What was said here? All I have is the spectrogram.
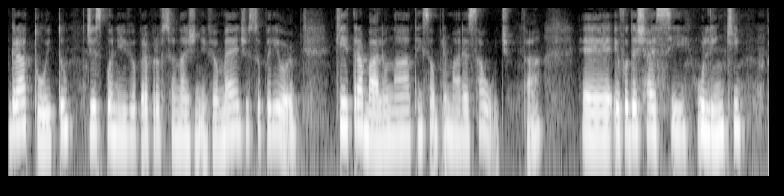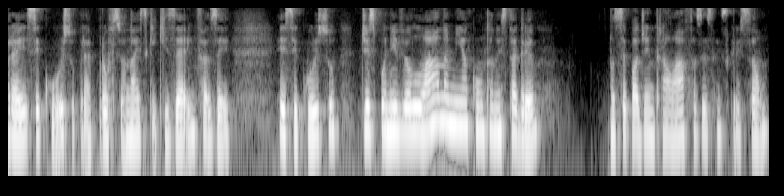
gratuito, disponível para profissionais de nível médio e superior que trabalham na atenção primária à saúde, tá? É, eu vou deixar esse, o link para esse curso para profissionais que quiserem fazer esse curso disponível lá na minha conta no Instagram. Você pode entrar lá, fazer sua inscrição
